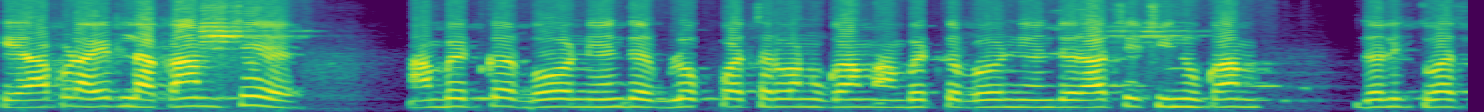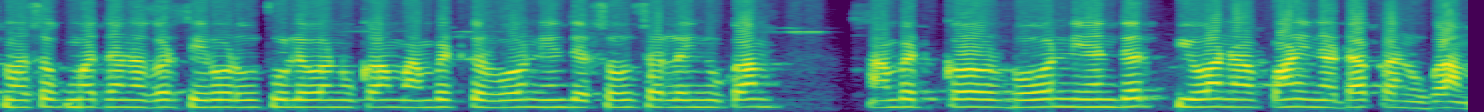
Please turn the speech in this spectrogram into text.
કે આપણા એટલા કામ છે? આંબેડકર ભવનની અંદર બ્લોક પાથરવાનું કામ, આંબેડકર ભવનની અંદર આરસીસીનું કામ દલિતવાસમાં અશોક માતાના ઘરથી રોડ ઊંચું લેવાનું કામ, આંબેડકર ભવનની અંદર શૌચાલયનું કામ, આંબેડકર ભવનની અંદર પીવાના પાણીના ટાંકાનું કામ.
